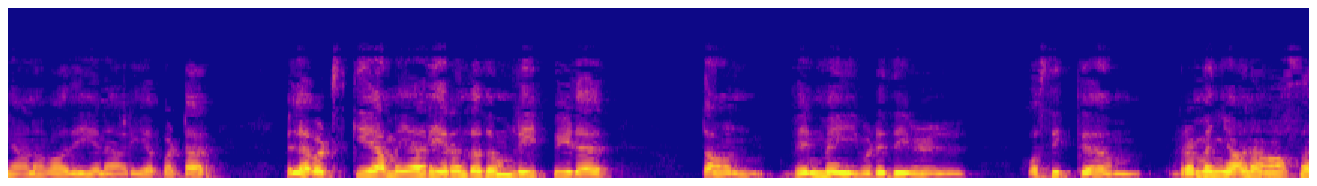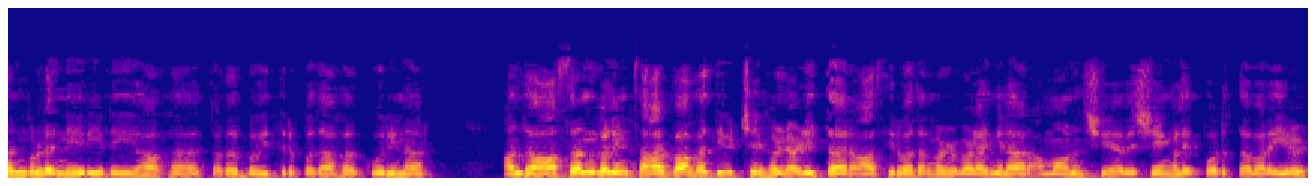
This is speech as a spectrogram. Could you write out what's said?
ஞானவாதி என அறியப்பட்டார். பிளவட்ஸ்கி அம்மையார் இறந்ததும் லீட் பீடர். தான் வெண்மை விடுதியில் வசிக்க பிரம்மஞான ஆசான்களுடன் நேரடியாக தொடர்பு வைத்திருப்பதாக கூறினார். அந்த ஆசான்களின் சார்பாக தீட்சைகள் அளித்தார் ஆசீர்வாதங்கள் வழங்கினார். அமானுஷ்ய விஷயங்களை பொறுத்தவரையில்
